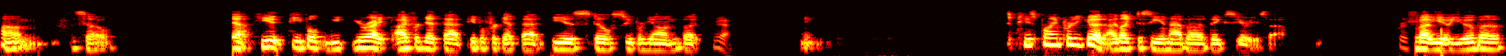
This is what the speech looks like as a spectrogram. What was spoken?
Um. So. Yeah, he people. We, you're right. I forget that. People forget that he is still super young, but Yeah. I mean, he's playing pretty good. I'd like to see him have a big series, though. For What sure. about you? You have a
